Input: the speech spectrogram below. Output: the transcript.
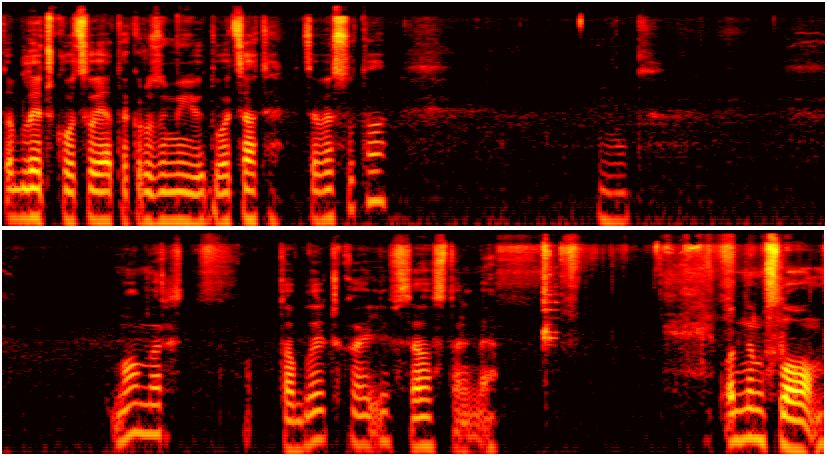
Табличку, це я так розумію, 20 це висота. От. Номер, табличка і все остальне. Одним словом,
